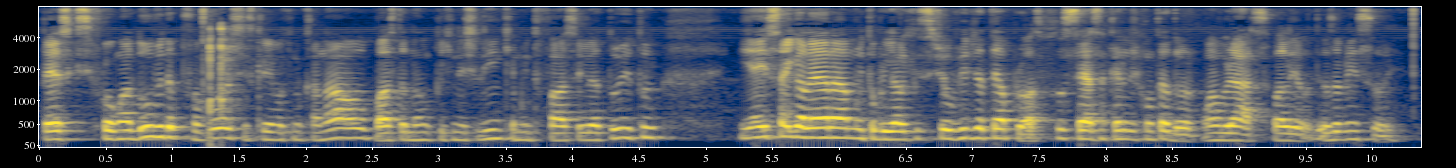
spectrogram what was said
Peço que se for alguma dúvida, por favor, se inscreva aqui no canal, basta dar um clique nesse link, é muito fácil, é gratuito. E é isso aí, galera. Muito obrigado por assistir o vídeo e até a próxima. Sucesso na carreira de contador. Um abraço, valeu, Deus abençoe.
